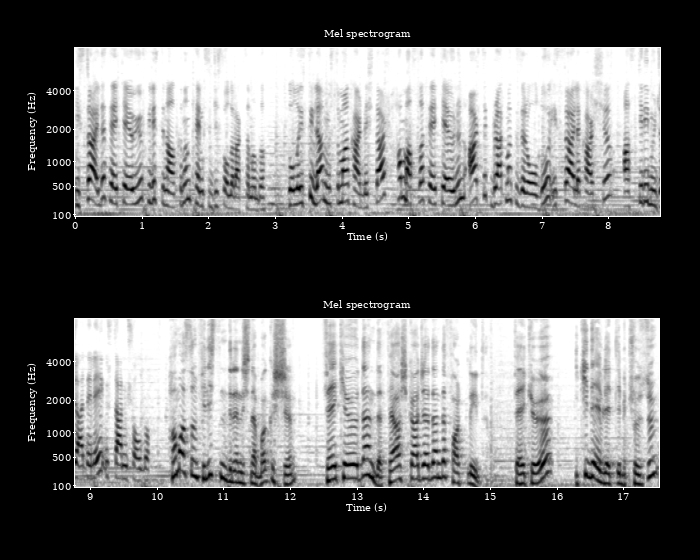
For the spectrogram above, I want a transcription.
İsrail de FKÖ'yü Filistin halkının temsilcisi olarak tanıdı. Dolayısıyla Müslüman kardeşler Hamas'la FKÖ'nün artık bırakmak üzere olduğu İsrail'e karşı askeri mücadeleyi üstlenmiş oldu. Hamas'ın Filistin direnişine bakışı FKÖ'den de FHKC'den de farklıydı. FKÖ iki devletli bir çözüm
